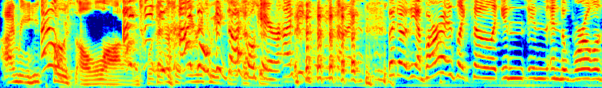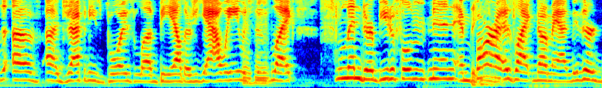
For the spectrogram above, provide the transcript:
I mean, he don't- posts a lot I on think Twitter. he's, I don't retweets think it, Josh that's will true. care. I think it will be fine. but no, yeah, Bara is like so like in in in the world of uh, Japanese boys love BL. There's yaoi, which is Mm-hmm. like slender, beautiful men, and Bara is like, no man, these are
